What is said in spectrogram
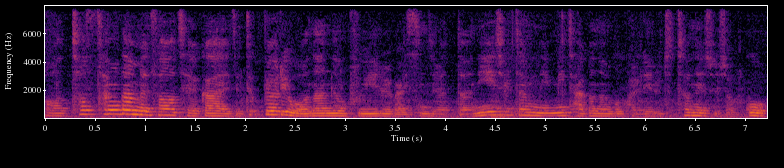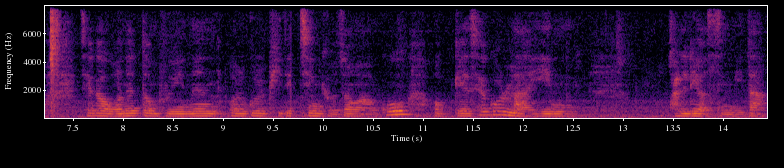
어, 첫 상담에서 제가 이제 특별히 원하는 부위를 말씀드렸더니 실장님이 작은 얼굴 관리를 추천해 주셨고 제가 원했던 부위는 얼굴 비대칭 교정하고 어깨 쇄골 라인 관리였습니다.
